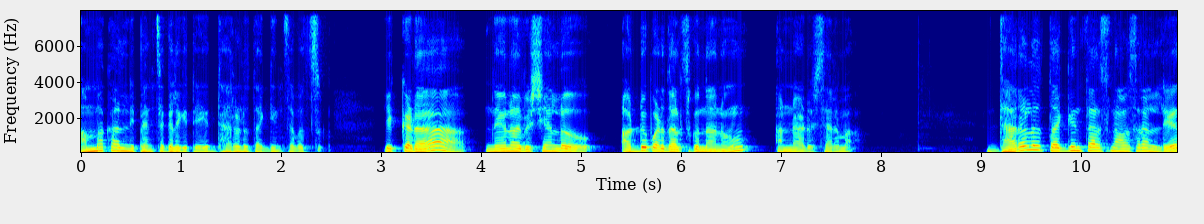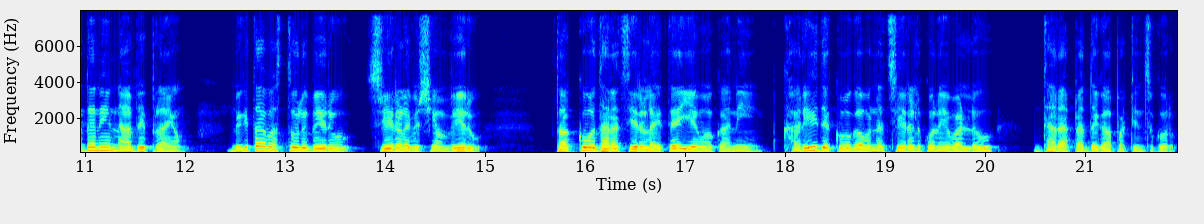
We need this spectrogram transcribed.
అమ్మకాల్ని పెంచగలిగితే ధరలు తగ్గించవచ్చు. ఇక్కడ నేను ఆ విషయంలో అడ్డుపడదలుచుకున్నాను అన్నాడు శర్మ. ధరలు తగ్గించాల్సిన అవసరం లేదని నా అభిప్రాయం. మిగతా వస్తువులు వేరు చీరల విషయం వేరు. తక్కువ ధర చీరలైతే ఏమో కానీ ఖరీదు ఎక్కువగా ఉన్న చీరలు కొనేవాళ్ళు ధర పెద్దగా పట్టించుకోరు.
